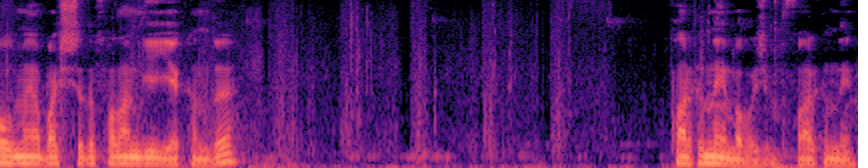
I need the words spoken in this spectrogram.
olmaya başladı falan diye yakındı. Farkındayım babacım, farkındayım.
